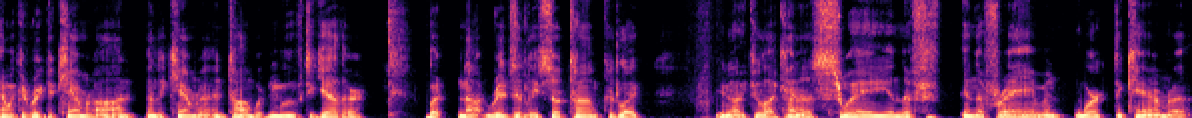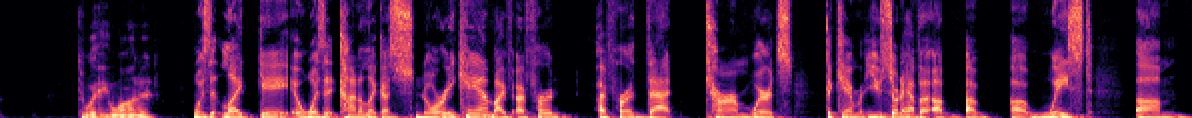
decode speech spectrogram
and we could rig the camera on, and the camera and Tom would move together, but not rigidly. So Tom could like you know, he could like kind of sway in the in the frame and work the camera the way he wanted. Was it like a? Was it kind of like a SnorriCam? I've I've heard I've heard that term where it's the camera. You sort of have a a, a, a waist. Um,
